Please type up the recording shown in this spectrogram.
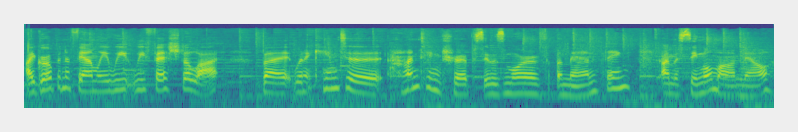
I grew up in a family, we, we fished a lot, but when it came to hunting trips, it was more of a man thing. I'm a single mom now,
